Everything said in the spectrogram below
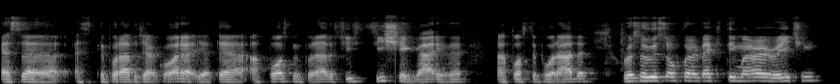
essa, essa temporada de agora e até a pós-temporada, se, se chegarem, né? A pós-temporada. O Russell Wilson é um quarterback que tem maior rating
